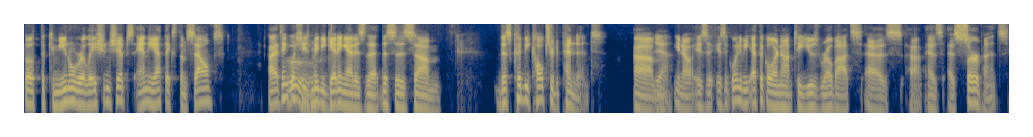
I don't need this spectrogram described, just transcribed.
both the communal relationships and the ethics themselves? I think what she's maybe getting at is that this is um, this could be culture dependent. Um, Yeah. you know, is it is it going to be ethical or not to use robots as uh, as as servants?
